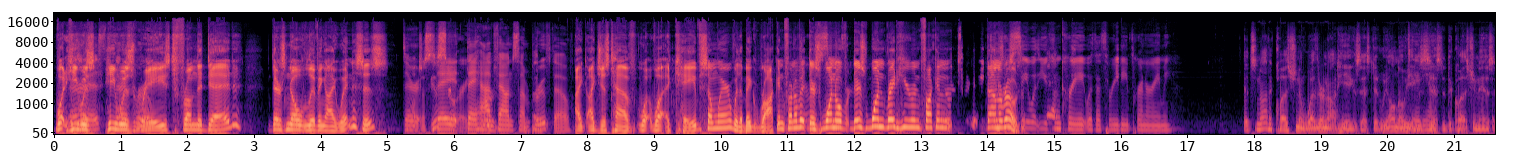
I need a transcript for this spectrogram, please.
What he was is. he There's was proof. raised from the dead. There's no living eyewitnesses. They're, just they story. they have Or- found some proof though. I, I just have what what a cave somewhere with a big rock in front of it. There's one over. There's one right here in fucking down the road. See what you can create with a 3D printer, Amy. it's not a question of whether or not he existed. We all know he Octavia. existed. The question is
